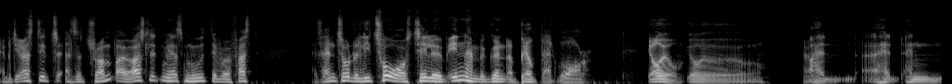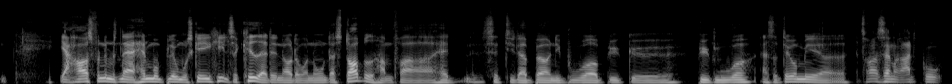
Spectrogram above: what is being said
Ja, men det er også det, altså Trump var jo også lidt mere smooth. Det var først, altså han tog da lige to års tilløb, inden han begyndte at build that wall. Jo, jo, jo, jo, jo. Ja. Og han, han, han, jeg har også fornemmelsen af, at han må, blev måske ikke helt så ked af det, når der var nogen, der stoppede ham fra at have, sætte de der børn i buer og bygge, øh, bygge mure. Altså, det var mere... Jeg tror også, han er ret god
